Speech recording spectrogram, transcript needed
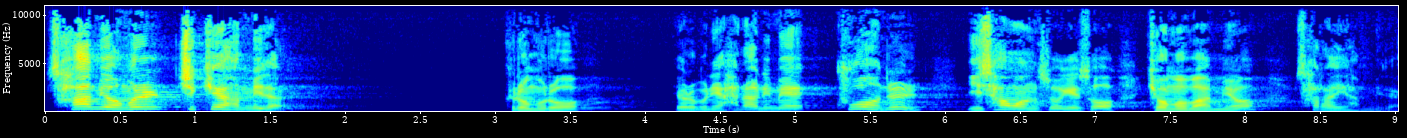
사명을 지켜야 합니다. 그러므로 여러분이 하나님의 구원을 이 상황 속에서 경험하며 살아야 합니다.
